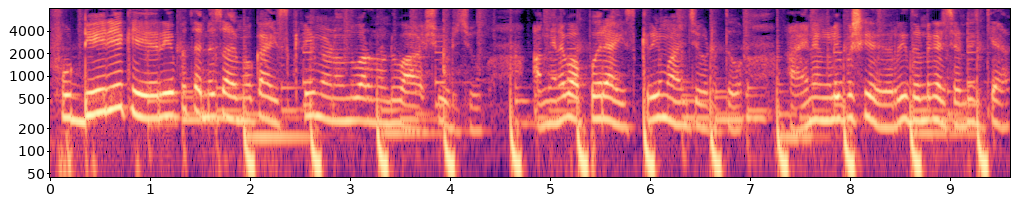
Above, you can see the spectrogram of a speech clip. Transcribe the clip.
ഫുഡ് ഏരിയ കയറിയപ്പോൾ തന്നെ സൈമോക്ക് ഐസ്ക്രീം വേണമെന്ന് പറഞ്ഞുകൊണ്ട് വാശി പിടിച്ചു. അങ്ങനെ പപ്പ ഒരു ഐസ്ക്രീം വാങ്ങിച്ചു കൊടുത്തു. അത് ഞങ്ങളിപ്പോൾ ഷെയർ ചെയ്തുകൊണ്ട് കഴിച്ചോണ്ടിരിക്കുക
